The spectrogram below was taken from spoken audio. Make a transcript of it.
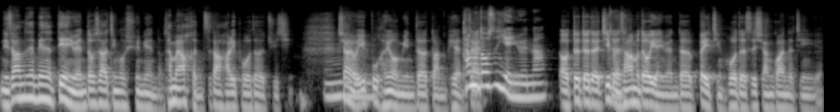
你知道那边的店员都是要经过训练的，他们要很知道哈利波特的剧情。嗯、像有一部很有名的短片，他们都是演员呢、啊。哦，对对对，基本上他们都有演员的背景或者是相关的经验。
